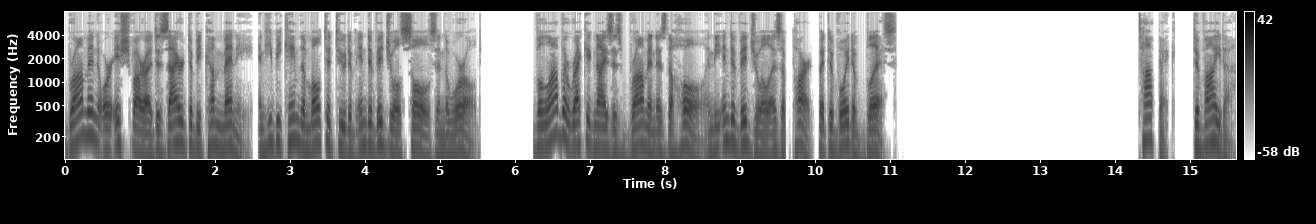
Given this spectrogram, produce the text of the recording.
Brahman or Ishvara desired to become many, and he became the multitude of individual souls and the world. Vallabha recognizes Brahman as the whole and the individual as a part but devoid of bliss. Dvaita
